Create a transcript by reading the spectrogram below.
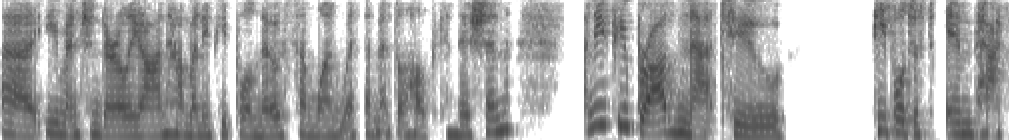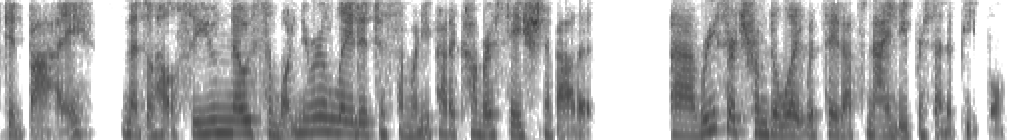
Uh, you mentioned early on how many people know someone with a mental health condition. And if you broaden that to people just impacted by mental health, so you know someone, you're related to someone, you've had a conversation about it. Uh, research from Deloitte would say that's 90% of people.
